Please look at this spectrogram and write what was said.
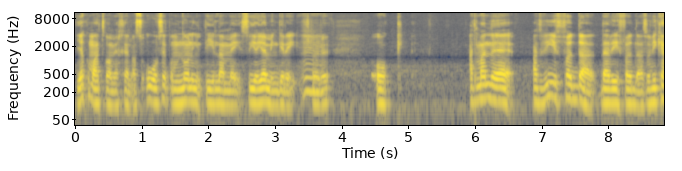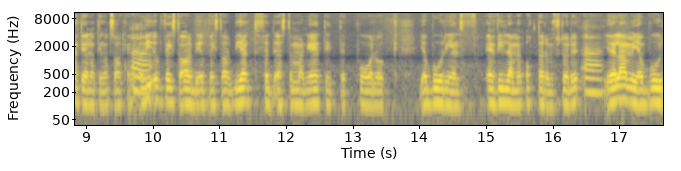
Jag kommer alltid vara mig själv. Alltså, oavsett om någon inte gillar mig så jag gör min grej. Förstår Mm. du? Och att man är, att vi är födda där vi är födda, så vi kan inte göra någonting åt saken. Ja. Och vi är uppväxta i Alby, uppväxta i Alby. Jag är inte född i Östermalm, jag är inte i Pol och jag bor i en, en villa med åtta rum, förstår du? Ja. Jag lär mig, jag bor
